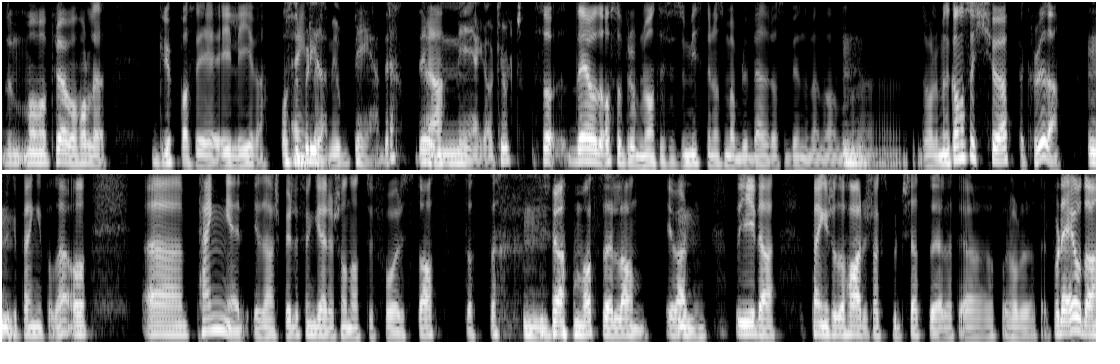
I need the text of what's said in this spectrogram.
man må prøve å holde gruppa si i live. Og så blir de jo bedre. Det er jo Ja. megakult. Så Det er jo også problematisk hvis du mister noen som har blitt bedre, og så begynner med noen Mm. eh, dårlige. Men du kan også kjøpe crew, da. Mm. Bruke penger på det. Og uh, penger i det her spillet fungerer sånn at du får statsstøtte Mm. fra masse land i verden. Så gir deg penger så du har et slags budsjett du hele tida forholder deg til. For det er jo da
